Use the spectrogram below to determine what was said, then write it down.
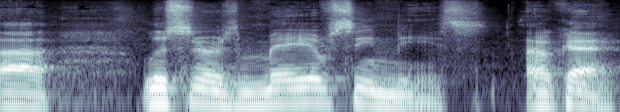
uh, listeners may have seen these. Okay.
